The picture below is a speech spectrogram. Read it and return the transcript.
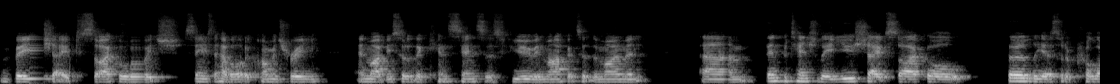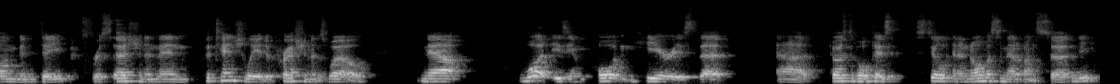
V-shaped cycle, which seems to have a lot of commentary and might be sort of the consensus view in markets at the moment. Um, then potentially a U-shaped cycle. Thirdly, a sort of prolonged and deep recession, and then potentially a depression as well. Now, what is important here is that uh, first of all, there's still an enormous amount of uncertainty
